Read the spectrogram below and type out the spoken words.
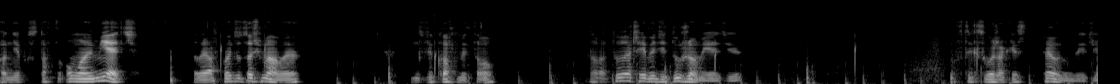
Ładnie postawmy. O, mamy mieć! Dobra, w końcu coś mamy. Wykopmy to. Dobra, tu raczej będzie dużo miedzi. Bo w tych złożach jest pełno miedzi.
